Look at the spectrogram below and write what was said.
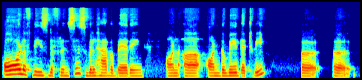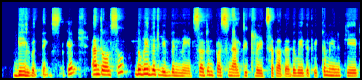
all of these differences will have a bearing on uh, on the way that we uh, uh, deal with things okay and also the way that we've been made certain personality traits that are there the way that we communicate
